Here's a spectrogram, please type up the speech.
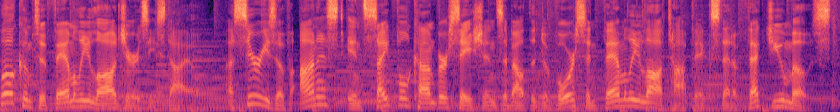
Welcome to Family Law Jersey Style, a series of honest, insightful conversations about the divorce and family law topics that affect you most,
